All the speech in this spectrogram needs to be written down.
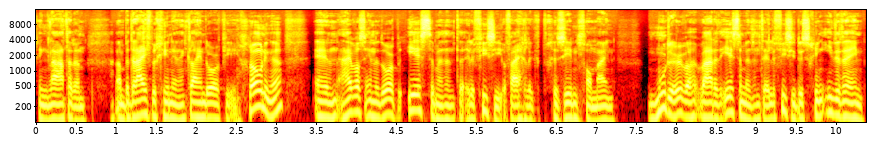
ging later een, een bedrijf beginnen in een klein dorpje in Groningen. En hij was in het dorp het eerste met een televisie. Of eigenlijk het gezin van mijn moeder wa- waren het eerste met een televisie. Dus ging iedereen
